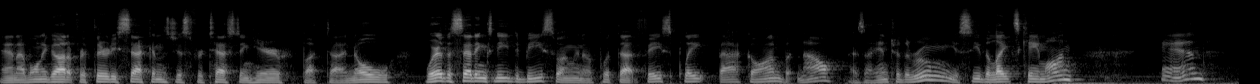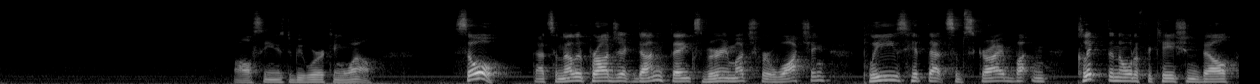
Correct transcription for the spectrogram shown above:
and I've only got it for 30 seconds just for testing here, but I know where the settings need to be, so I'm gonna put that faceplate back on. But now, as I enter the room, you see the lights came on, and all seems to be working well. So, that's another project done. Thanks very much for watching. Please hit that subscribe button, click the notification bell,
